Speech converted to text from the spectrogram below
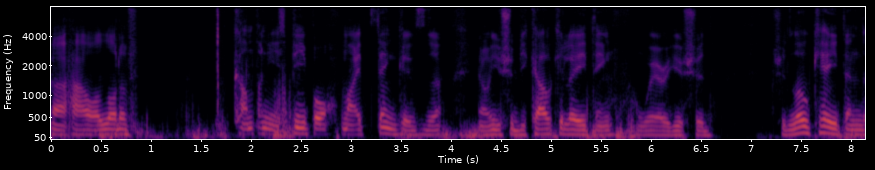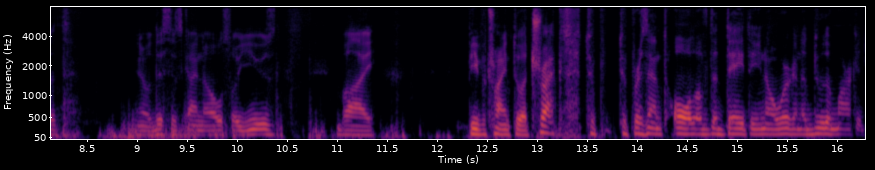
uh, how a lot of companies, people might think it's the, you know, you should be calculating where you should should locate, and that, you know, this is kind of also used by people trying to attract to to present all of the data. You know, we're going to do the market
